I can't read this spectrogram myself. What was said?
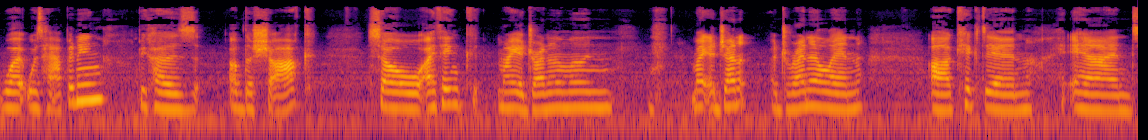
what was happening because of the shock. So I think my adrenaline, my adren adrenaline uh, kicked in and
